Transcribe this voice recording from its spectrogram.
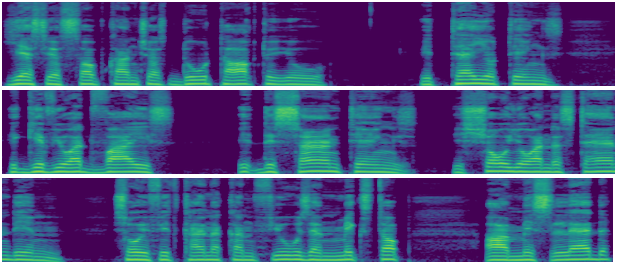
yes, your subconscious do talk to you. It tell you things. It give you advice. It discern things. It show you understanding. So if it kind of confused and mixed up or misled,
